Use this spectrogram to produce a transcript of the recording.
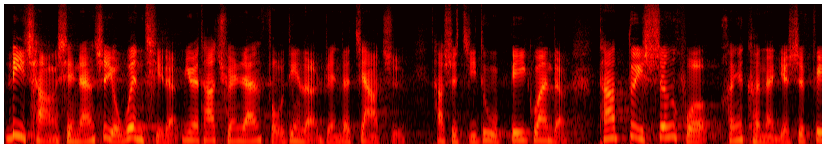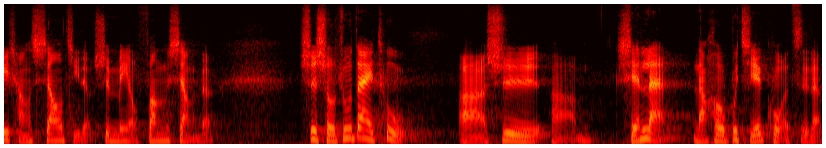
立场显然是有问题的，因为他全然否定了人的价值，他是极度悲观的，他对生活很可能也是非常消极的，是没有方向的，是守株待兔，啊，是啊闲懒，然后不结果子的，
